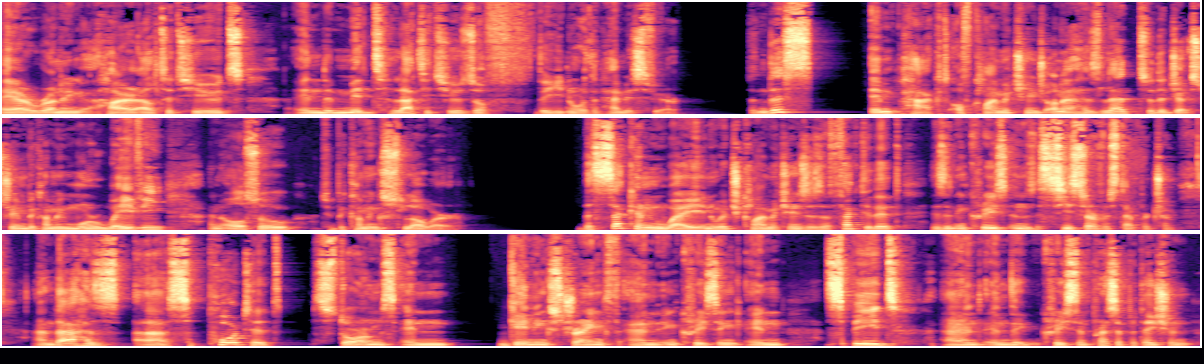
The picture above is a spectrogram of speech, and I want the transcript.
air running at higher altitudes in the mid latitudes of the northern hemisphere. And this impact of climate change on it has led to the jet stream becoming more wavy and also to becoming slower. The second way in which climate change has affected it is an increase in the sea surface temperature. And that has uh, supported storms in gaining strength and increasing in speed and in the increase in precipitation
